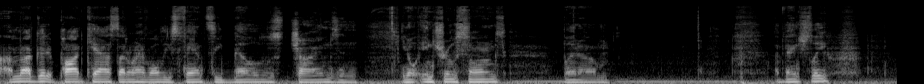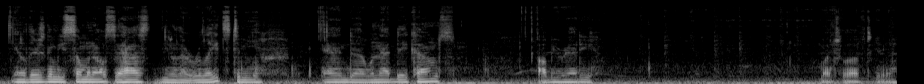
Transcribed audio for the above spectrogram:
I'm not good at podcasts. I don't have all these fancy bells, chimes, and you know intro songs. But um, eventually, you know, there's gonna be someone else that has you know that relates to me, and uh, when that day comes, I'll be ready. Much love to you.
